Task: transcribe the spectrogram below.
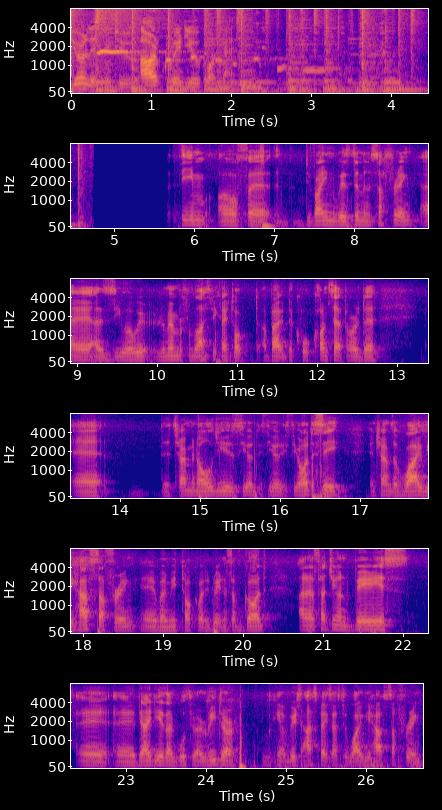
You're listening to ARC Radio Podcast. The theme of uh, divine wisdom and suffering. Uh, as you remember from last week, I talked about the core concept or the uh, the terminology is theodicy in terms of why we have suffering uh, when we talk about the greatness of God. And I was touching on various uh, uh, the ideas I go through a reader, looking at various aspects as to why we have suffering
